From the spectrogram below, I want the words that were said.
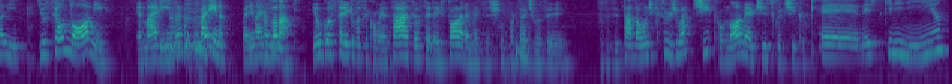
ali. E o seu nome é Marina. Marina. Marina, Marina Casonato. Eu gostaria que você comentasse, eu sei da história, mas acho importante você você citar, da onde que surgiu a Tica, o nome artístico Tica? É, desde pequenininha,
